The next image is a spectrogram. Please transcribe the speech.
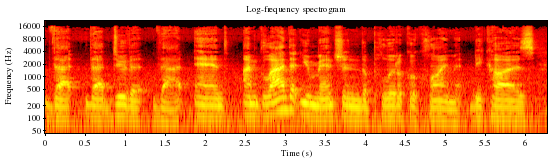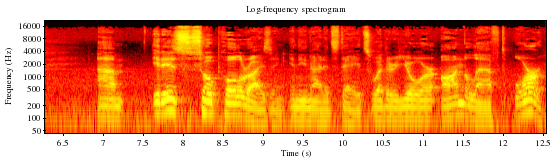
that that do that that, and I'm glad that you mentioned the political climate because um, it is so polarizing in the United States, whether you're on the left or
